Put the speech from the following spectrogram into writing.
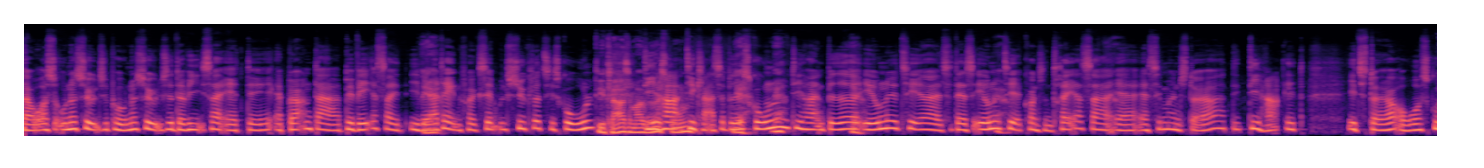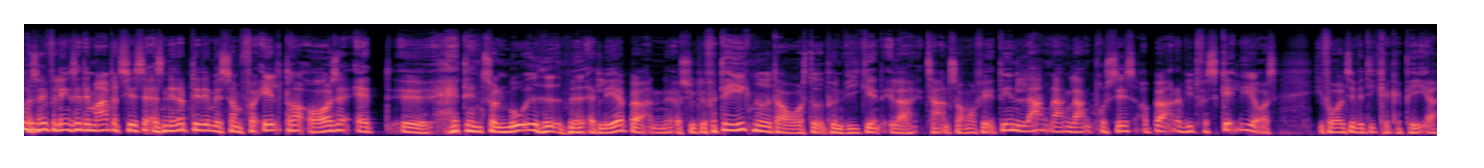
Der er jo også undersøgelse på undersøgelse, der viser, at, øh, at børn, der bevæger sig i hverdagen, for eksempel cykler til skole, de klarer sig meget de bedre har, skolen. De klarer sig bedre ja. skolen, ja. de har en bedre ja. evne til at, altså deres evne ja. til at koncentrere sig er, er simpelthen større. De, de har et, et større overskud. Og så i forlængelse af det, meget Mathias, altså netop det der med som forældre også at øh, have den tålmodighed med at lære børnene at cykle, for det er ikke noget, der er overstået på en weekend eller tager en sommerferie. Det er en lang, lang, lang proces, og børn er vidt forskellige også i forhold til, hvad de kan kapere.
